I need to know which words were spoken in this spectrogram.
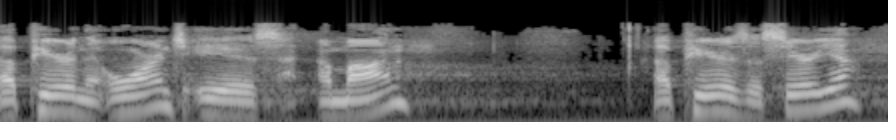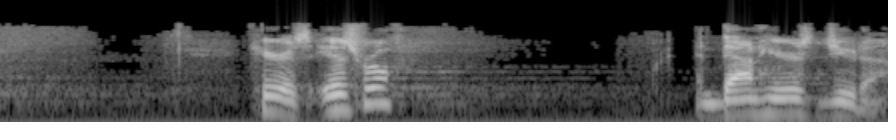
Up here in the orange is Ammon. Up here is Assyria. Here is Israel. And down here is Judah.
